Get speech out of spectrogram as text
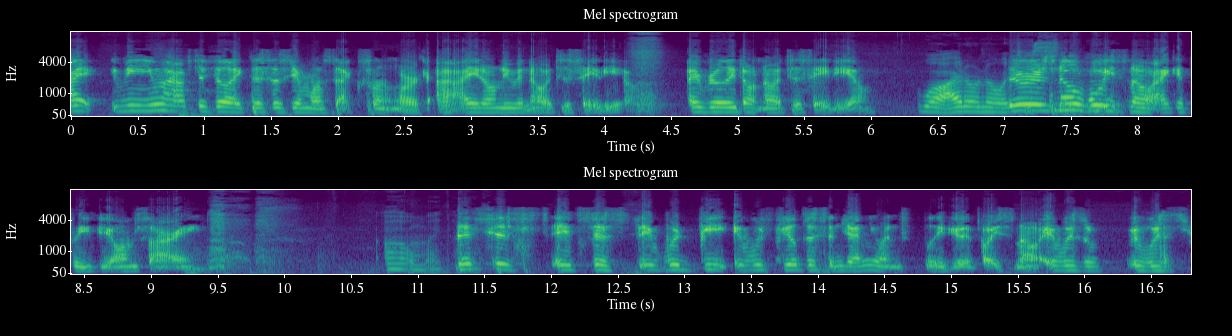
I, I mean you have to feel like this is your most excellent work I, I don't even know what to say to you i really don't know what to say to you Well, I don't know what there to is no voice note i could leave you i'm sorry Oh my god. it's just it's just it would be it would feel disingenuous to leave you a voice note. It was it was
